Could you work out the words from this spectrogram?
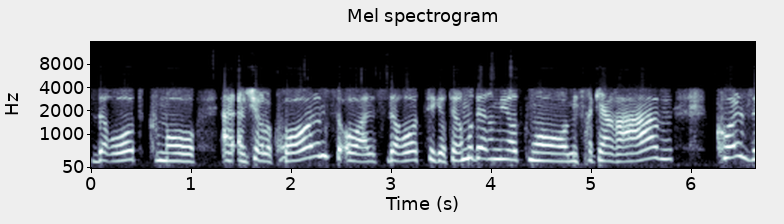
סדרות כמו, על שרלוק הולמס, או על סדרות יותר מודרניות כמו משחקי הרעב, כל זה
